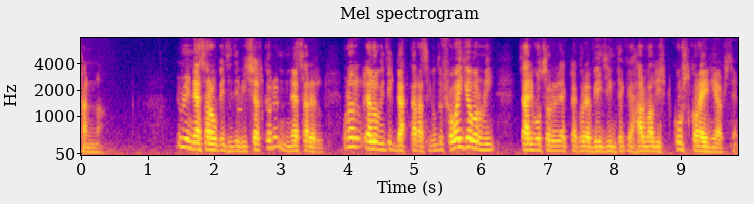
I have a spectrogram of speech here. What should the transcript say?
খান না। উনি ন্যাচারোপ্যাথিতে বিশ্বাস করেন, ন্যাচারাল। ওনার অ্যালোপ্যাথিক ডাক্তার আছে, কিন্তু সবাইকে আবার উনি চারি বছরের একটা করে বেজিং থেকে হার্বালিস্ট কোর্স করাই নিয়ে আসছেন।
